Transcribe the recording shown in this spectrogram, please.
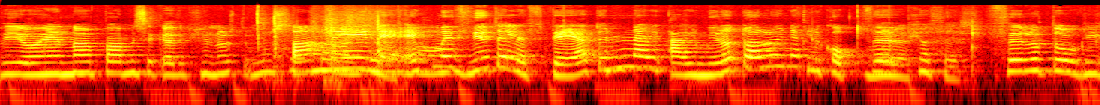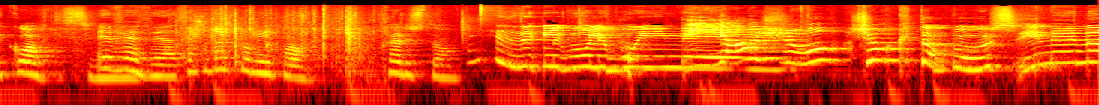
2, 1, πάμε σε κάτι πιο νόστιμο. Σας Πάμε, παρακαλώ. ναι. Έχουμε δύο τελευταία. Το ένα είναι αλμυρό, το άλλο είναι γλυκό. Θε- Ωραία. Ποιο θες; Θέλω το γλυκό αυτή τη στιγμή. Ε, βέβαια, θα σου δώσω το γλυκό. Ευχαριστώ. Είδε γλυκούλη που είναι. Γεια σου! Choktopus! Είναι ένα.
